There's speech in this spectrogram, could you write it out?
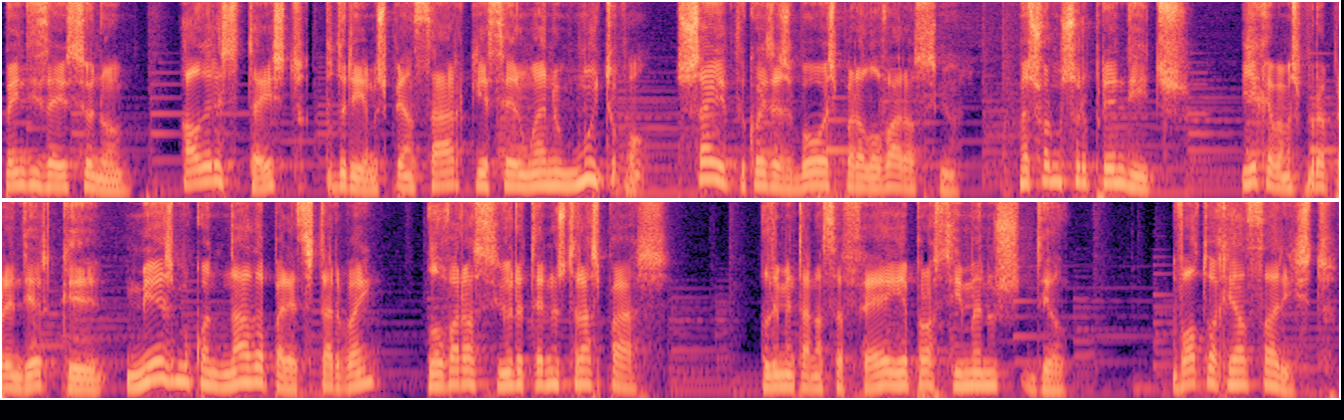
bendizei o seu nome. Ao ler este texto, poderíamos pensar que ia ser um ano muito bom, cheio de coisas boas para louvar ao Senhor. Mas fomos surpreendidos e acabamos por aprender que, mesmo quando nada parece estar bem, louvar ao Senhor até nos traz paz, alimenta a nossa fé e aproxima-nos dele. Volto a realçar isto.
